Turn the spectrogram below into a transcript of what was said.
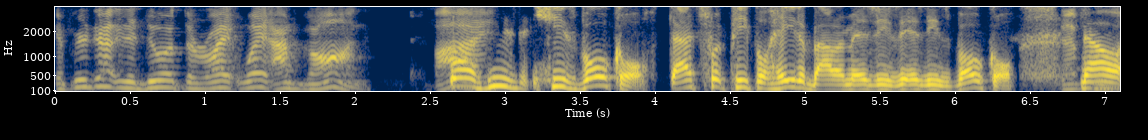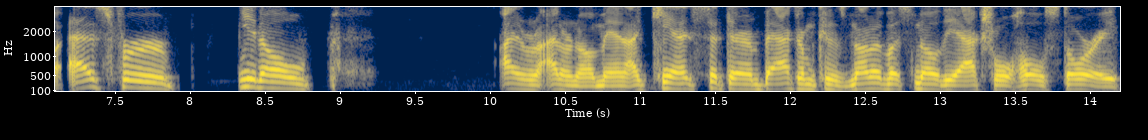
If you're not going to do it the right way, I'm gone. Bye. Well, he's he's vocal. That's what people hate about him is he's is he's vocal. Absolutely. Now, as for you know, I don't, I don't know, man. I can't sit there and back him because none of us know the actual whole story.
